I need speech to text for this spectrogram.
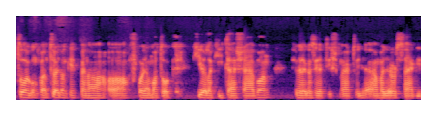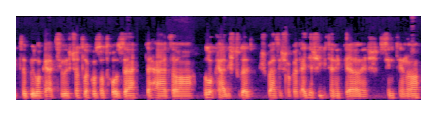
dolgunk van tulajdonképpen a, a folyamatok kialakításában, főleg azért is, mert ugye a magyarországi többi lokáció is csatlakozott hozzá, tehát a lokális tudásbázisokat egyesíteni kell, és szintén a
